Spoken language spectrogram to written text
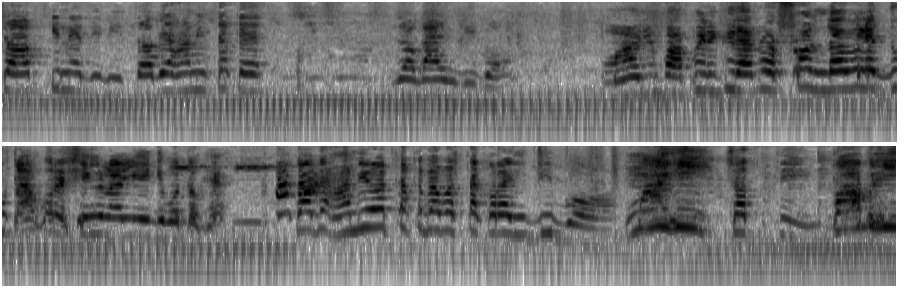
চপ কিনে দিবি তবে আমি তোকে জগাই দিব। মারি বাপের কিরানো সন্ধ্যাবেলা দুটা করে সিঙ্গড়া নিয়ে দিব তোকে। তবে আমিও তোকে ব্যবস্থা করাই দিব মারি সত্যি বাবরি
